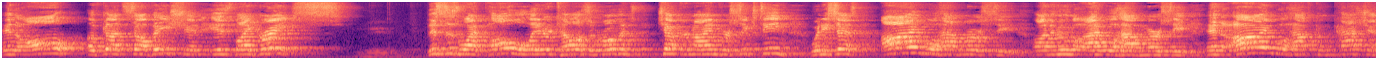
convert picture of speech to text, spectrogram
and all of God's salvation is by grace. This is why Paul will later tell us in Romans chapter 9, verse 16, when he says, I will have mercy on whom I will have mercy, and I will have compassion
